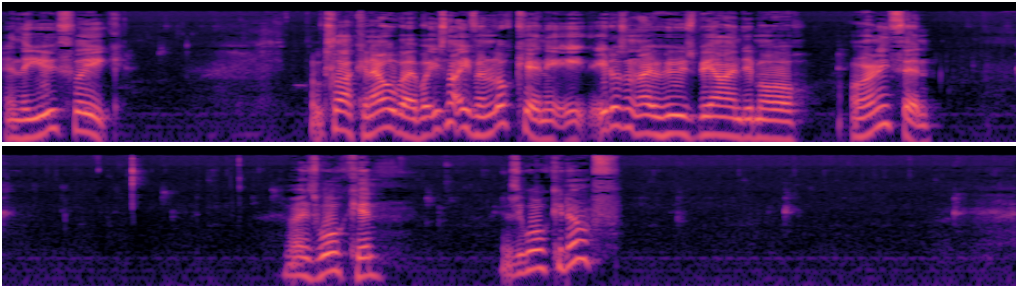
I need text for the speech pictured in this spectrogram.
in the youth league. Looks like an elbow, but he's not even looking. He, he doesn't know who's behind him or, or anything. Well, he's walking. Is he walking off? Can't,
